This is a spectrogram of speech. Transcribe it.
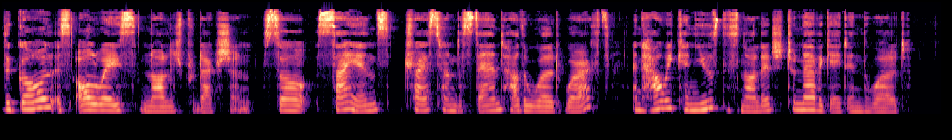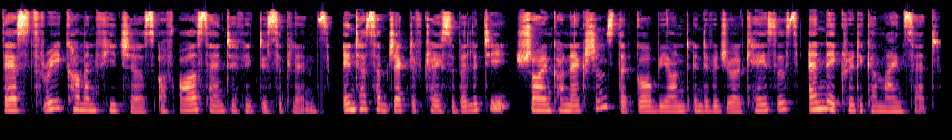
The goal is always knowledge production. So, science tries to understand how the world works and how we can use this knowledge to navigate in the world. There's three common features of all scientific disciplines intersubjective traceability, showing connections that go beyond individual cases, and a critical mindset.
